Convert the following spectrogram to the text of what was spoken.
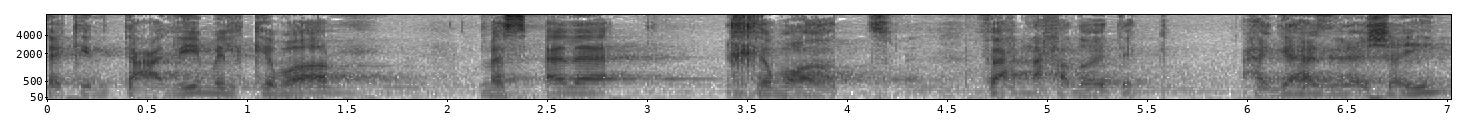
لكن تعليم الكبار مسألة خبرات. فاحنا حضرتك هيجهز العشرين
